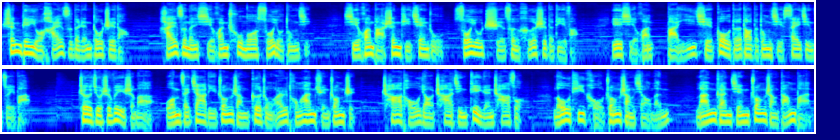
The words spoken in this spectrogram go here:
身边有孩子的人都知道。孩子们喜欢触摸所有东西，喜欢把身体嵌入所有尺寸合适的地方，也喜欢把一切够得到的东西塞进嘴巴。这就是为什么我们在家里装上各种儿童安全装置：插头要插进电源插座，楼梯口装上小门，栏杆间装上挡板，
